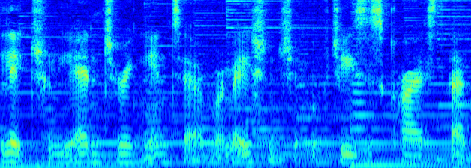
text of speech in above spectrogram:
literally entering into a relationship with Jesus Christ and,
